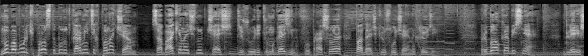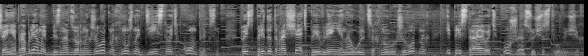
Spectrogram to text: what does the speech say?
Ну, бабульки просто будут кормить их по ночам. Собаки начнут чаще дежурить у магазинов, выпрашивая подачки у случайных людей. Рыбалка объясняет. Для решения проблемы безнадзорных животных нужно действовать комплексно, то есть предотвращать появление на улицах новых животных и пристраивать уже существующих.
